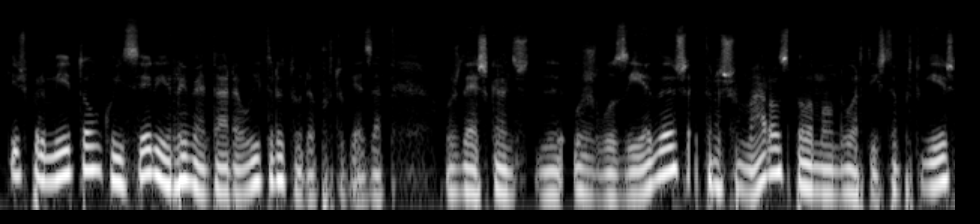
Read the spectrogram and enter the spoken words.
que os permitam conhecer e reinventar a literatura portuguesa. Os Dez Cantos de Os Lusíadas transformaram-se pela mão do artista português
